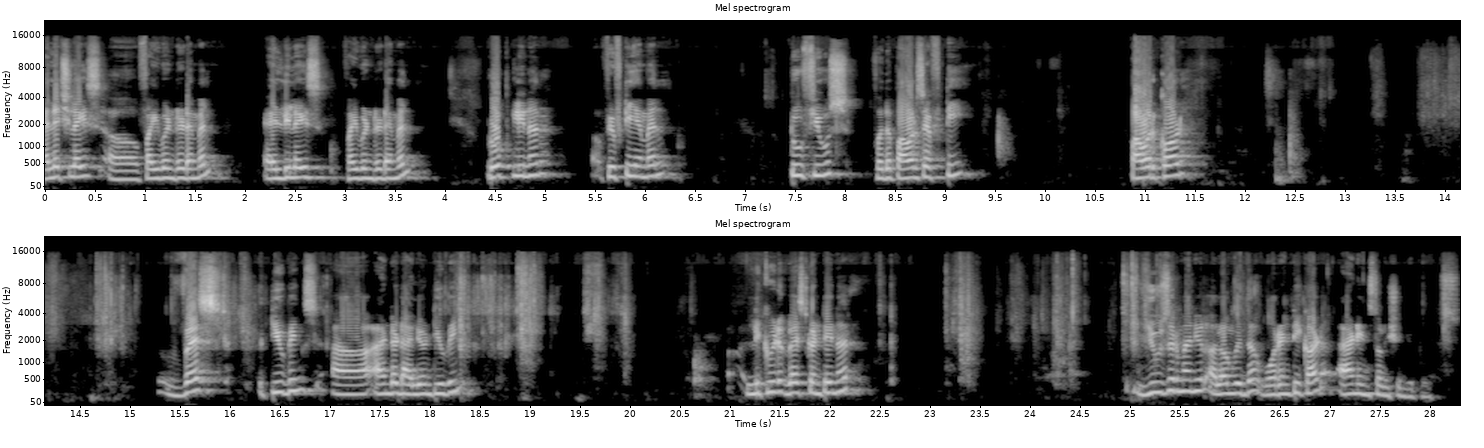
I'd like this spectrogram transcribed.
LH lyse uh, 500 ml, LD lyse 500 ml, probe cleaner uh, 50 ml, two fuse for the power safety, power cord, vest tubings uh, and the diluent tubing, liquid vest container, user manual along with the warranty card and installation reports.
